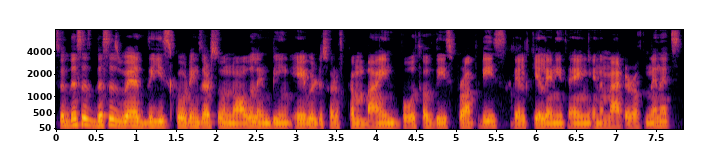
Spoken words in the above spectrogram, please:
so this is this is where these coatings are so novel in being able to sort of combine both of these properties. They'll kill anything in a matter of minutes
